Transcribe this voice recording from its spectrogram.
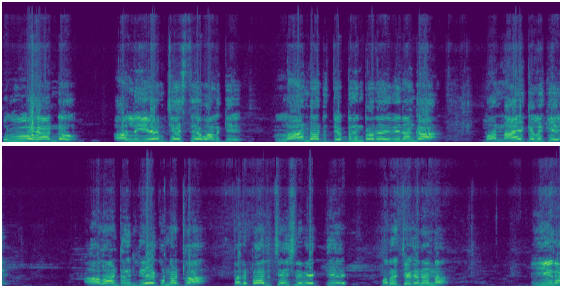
ఫుల్ హ్యాండ్ వాళ్ళు ఏం చేస్తే వాళ్ళకి లాండ్ ఆర్డర్ దెబ్బతింటారనే విధంగా మా నాయకులకి అలాంటిది లేకున్నట్ల పరిపాలన చేసిన వ్యక్తి మన జగనన్న. ఈయన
